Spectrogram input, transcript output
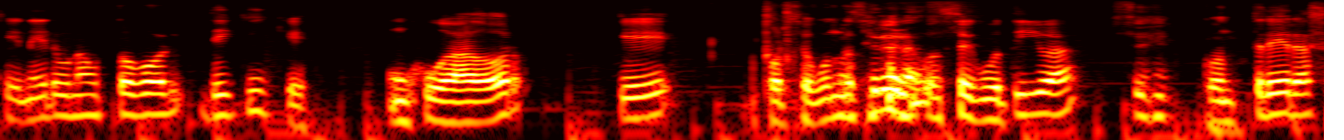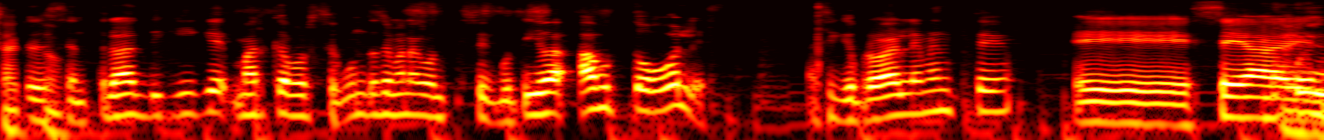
genera un autogol de Quique, un jugador que por segunda semana consecutiva, Contreras, el central de Quique, marca por segunda semana consecutiva autogoles. Así que probablemente eh, sea el,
